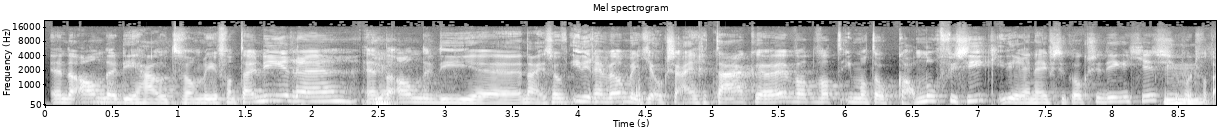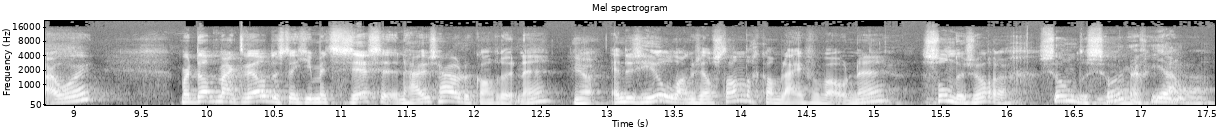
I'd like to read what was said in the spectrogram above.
En de ander die houdt wel meer van tuinieren. En Ja. de ander die... eh nou, zo heeft iedereen wel een beetje ook zijn eigen taken. Hè, wat, wat iemand ook kan nog fysiek. Iedereen heeft natuurlijk ook zijn dingetjes. Mhm. Je wordt wat ouder. Maar dat maakt wel dus dat je met z'n zessen een huishouden kan runnen. Ja. En dus heel lang zelfstandig kan blijven wonen. Zonder zorg. Zonder zorg, ja.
